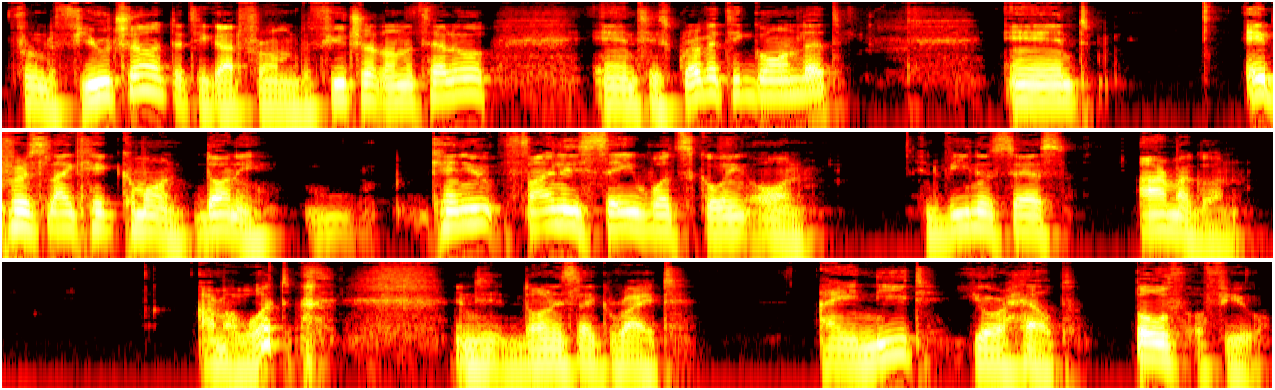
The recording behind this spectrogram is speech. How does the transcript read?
from the future that he got from the future Donatello, and his gravity gauntlet. And April's like, hey, come on, Donny, can you finally say what's going on? And Venus says, Armagon. Arma what? and Don is like, right. I need your help, both of you.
